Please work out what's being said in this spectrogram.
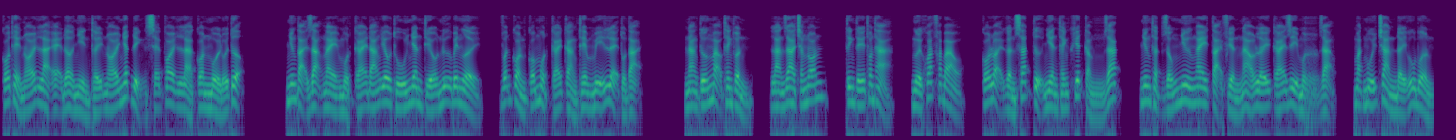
có thể nói là ẹ đờ nhìn thấy nói nhất định sẽ coi là con mồi đối tượng. Nhưng tại dạng này một cái đáng yêu thú nhân thiếu nữ bên người, vẫn còn có một cái càng thêm mỹ lệ tồn tại. Nàng tướng mạo thanh thuần, làn da trắng nõn, tinh tế thon thả, người khoác pháp bảo, có loại gần sát tự nhiên thánh khiết cảm giác, nhưng thật giống như ngay tại phiền não lấy cái gì một dạng, mặt mũi tràn đầy u buồn,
